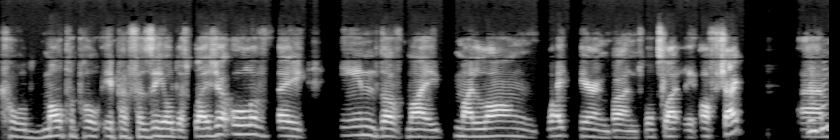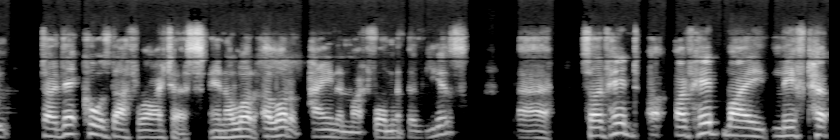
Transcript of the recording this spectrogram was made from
called multiple epiphyseal dysplasia. All of the ends of my my long weight bearing bones were slightly off shape. Um, So that caused arthritis and a lot a lot of pain in my formative years. Uh, so I've had I've had my left hip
